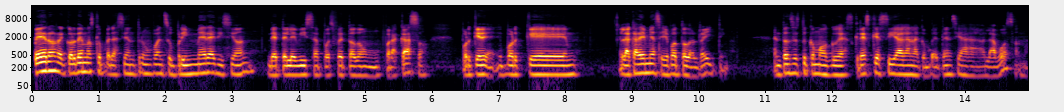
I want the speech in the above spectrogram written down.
Pero recordemos que Operación Triunfo en su primera edición de Televisa pues fue todo un fracaso. Porque, porque la academia se llevó todo el rating. Entonces, ¿tú cómo crees que sí hagan la competencia a la voz o no?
